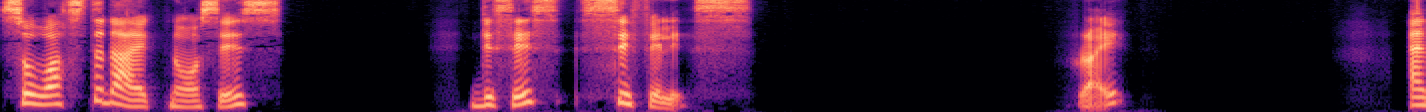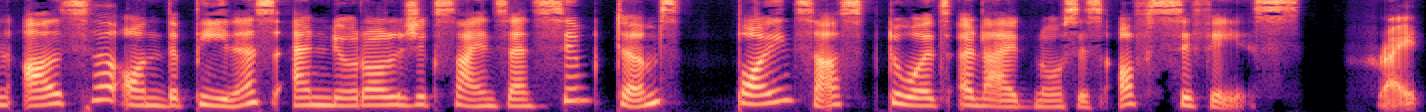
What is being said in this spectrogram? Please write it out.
So what's the diagnosis? This is syphilis. Right? An ulcer on the penis and neurologic signs and symptoms points us towards a diagnosis of syphilis, right?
